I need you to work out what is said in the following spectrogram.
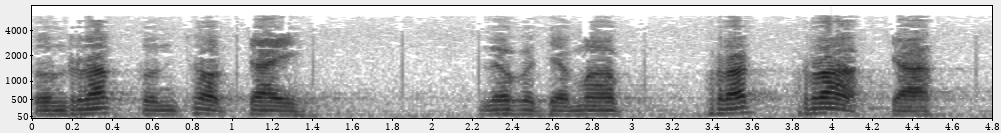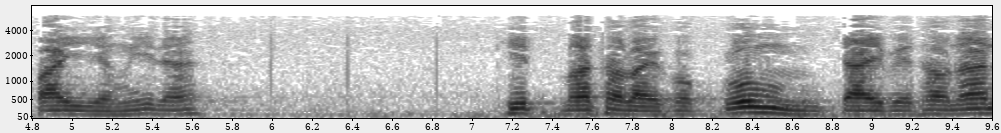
ตนรักตนชอบใจ แล้วก็จะมาพลัดพรากจากไปอย่างนี้นะ คิดมาเท่าไหร่ก็กลุ้มใจไปเท่านั้น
